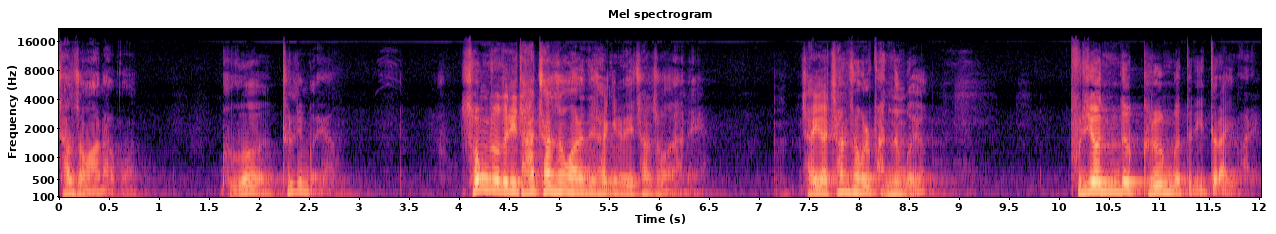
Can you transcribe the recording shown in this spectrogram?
찬송 안 하고 그거 틀린 거예요. 성도들이 다 찬송하는데 자기는 왜 찬송을 안 해? 자기가 찬송을 받는 거예요? 불현듯 그런 것들이 있더라 이 말이에요.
